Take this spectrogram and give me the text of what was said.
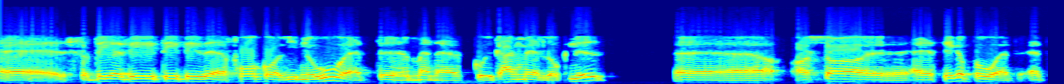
Øh, så det er det, det, det, der foregår lige nu, at øh, man er gået i gang med at lukke ned, øh, og så øh, er jeg sikker på, at, at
